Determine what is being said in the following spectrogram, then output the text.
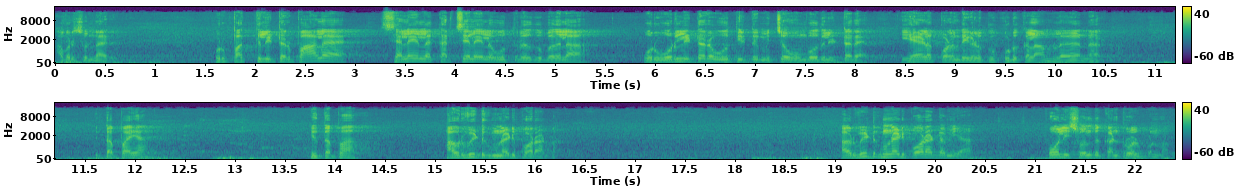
அவர் சொன்னார். ஒரு பத்து லிட்டர் பாலை சிலையில் கற்சிலையில் ஊற்றுறதுக்கு பதிலாக ஒரு ஒரு லிட்டரை ஊற்றிட்டு மிச்சம் ஒம்பது லிட்டரை ஏழை குழந்தைகளுக்கு கொடுக்கலாம்லன்னார். இது தப்பாயா? இது தப்பா? அவர் வீட்டுக்கு முன்னாடி போராட்டம். அவர் வீட்டுக்கு முன்னாடி போராட்டம்யா போலீஸ் வந்து கண்ட்ரோல் பண்ணோம்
